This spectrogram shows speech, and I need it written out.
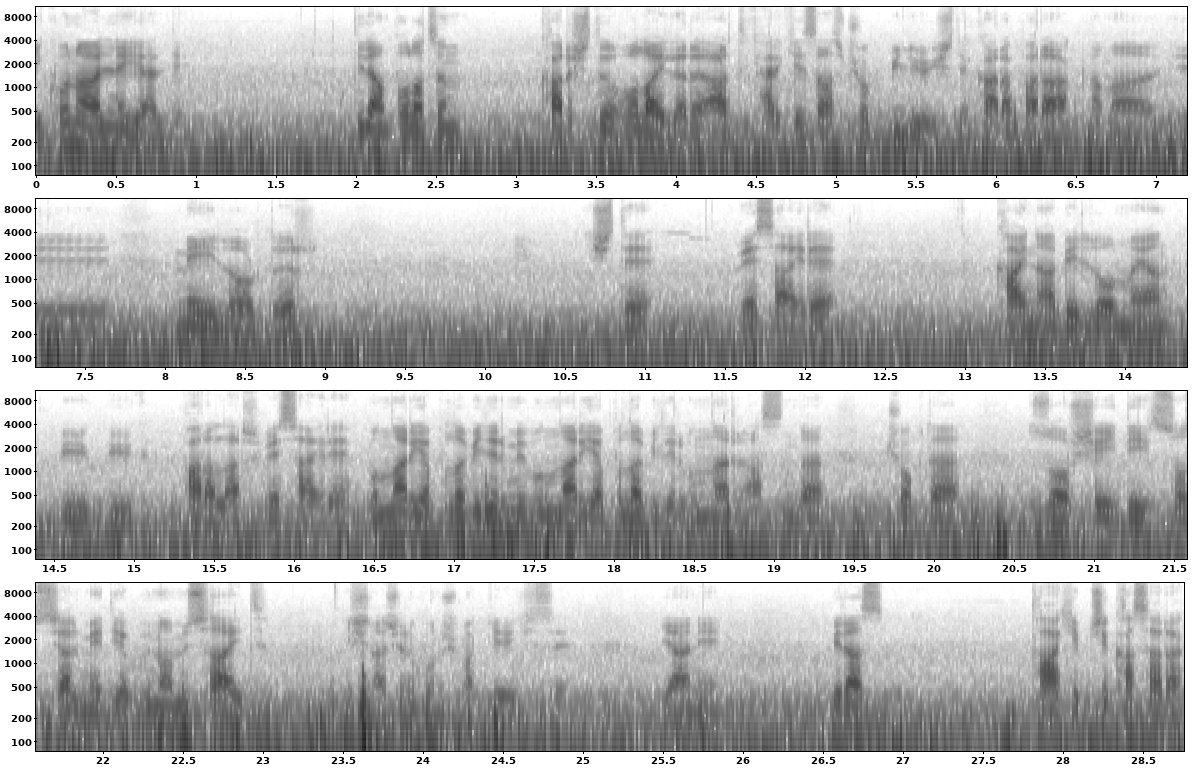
ikon haline geldi. Dilan Polat'ın karıştığı olayları artık herkes az çok biliyor işte. Kara para aklama, e, mail order, işte vesaire kaynağı belli olmayan büyük büyük paralar vesaire. Bunlar yapılabilir mi? Bunlar yapılabilir. Bunlar aslında çok da zor şey değil. Sosyal medya buna müsait. İşin açığını konuşmak gerekirse. Yani biraz takipçi kasarak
